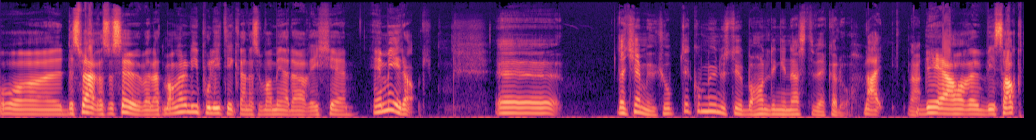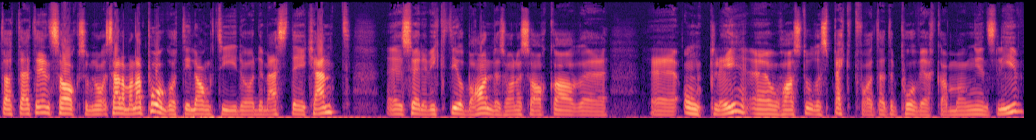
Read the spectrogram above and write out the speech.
Og dessverre så ser vi vel at mange av de politikerne som var med der, ikke er med i dag. Eh, det kommer jo ikke opp til kommunestyrebehandling i neste uke da? Nei. Nei. Det har vi sagt at dette er en sak som nå, selv om den har pågått i lang tid og det meste er kjent, eh, så er det viktig å behandle sånne saker eh, ordentlig, eh, og har stor respekt for at dette påvirker mangens liv.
